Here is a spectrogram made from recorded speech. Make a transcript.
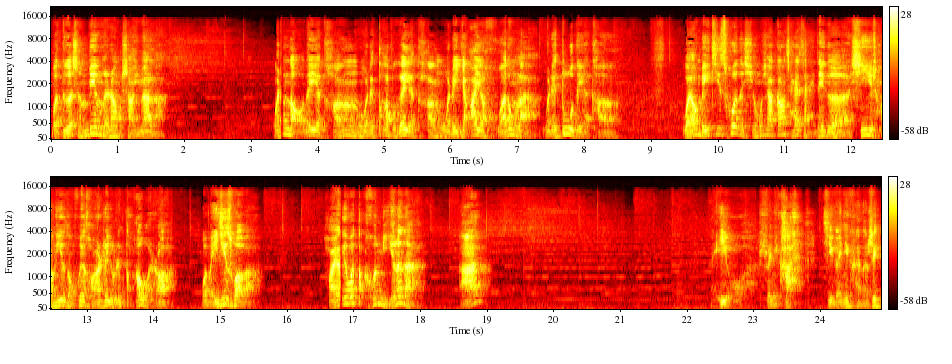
我得什么病了？让我上医院了？我这脑袋也疼，我这大脖也疼，我这牙也活动了，我这肚子也疼。我要没记错的情况下，刚才在那个新一城夜总会，好像是有人打我是吧？我没记错吧？好像给我打昏迷了呢。啊？没有，说你看，季哥，你可能是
